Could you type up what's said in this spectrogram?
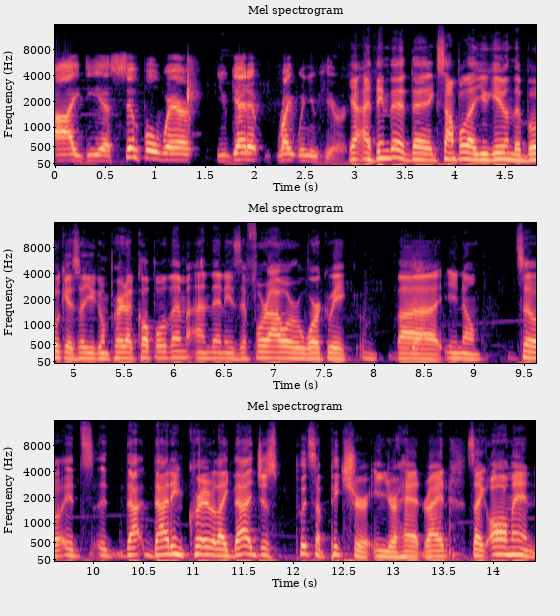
idea, simple where you get it right when you hear it. Yeah, I think that the example that you gave in the book is that you compared a couple of them, and then it's a four-hour work week. But yeah. you know, so it's it, that that incredible like that just puts a picture in your head, right? It's like, oh man,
